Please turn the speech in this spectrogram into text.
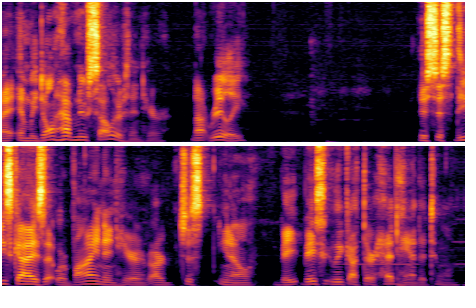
Right? And we don't have new sellers in here. Not really. It's just these guys that were buying in here are just you know ba basically got their head handed to them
